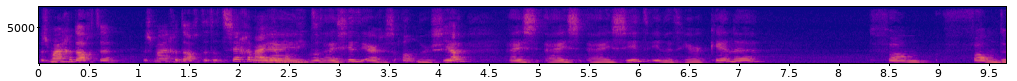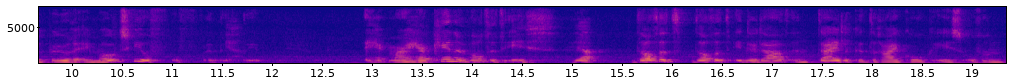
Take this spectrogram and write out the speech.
is mijn gedachte. Dat is mijn gedachte. Dat zeggen wij Nee, helemaal niet. Want hij zit ergens anders. Hè? Ja. Hij, hij, hij zit in het herkennen van, van de pure emotie. Of, of, her- maar herkennen wat het is. Ja, Dat het, dat het inderdaad een tijdelijke draaikolk is. Of een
